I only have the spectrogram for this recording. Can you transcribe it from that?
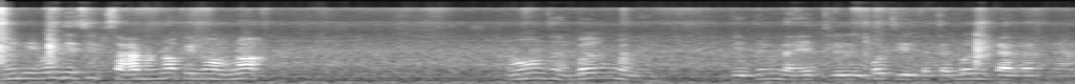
มื้อนี้วันที่สิบสามเนาะพี่น้องเนาะนาะแต่เบิ้งมันเป็นยังไงถือก็ถือก็จะเบิ้งกันละกัน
